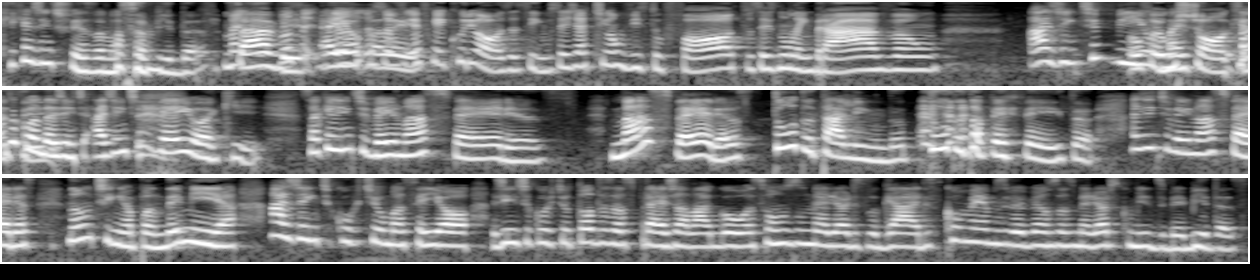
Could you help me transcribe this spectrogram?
que, que a gente fez na nossa vida, Mas sabe? você- Aí eu, eu, falei, eu fiquei curiosa, assim, vocês já tinham visto fotos, vocês não lembravam? a gente viu, Ou foi um mas choque, sabe assim? quando a gente a gente veio aqui? Só que a gente veio nas férias. Nas férias, tudo tá lindo, tudo tá perfeito. A gente veio nas férias, não tinha pandemia, a gente curtiu Maceió, a gente curtiu todas as praias de Alagoas, fomos nos melhores lugares, comemos e bebemos as melhores comidas e bebidas.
